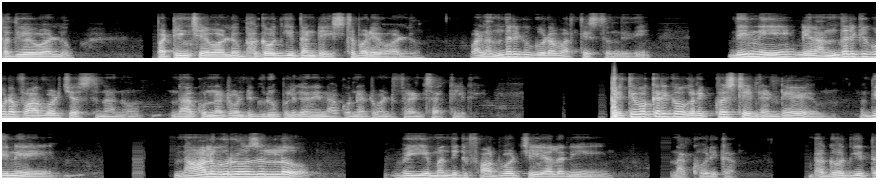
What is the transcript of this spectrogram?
చదివేవాళ్ళు పఠించేవాళ్ళు భగవద్గీత అంటే ఇష్టపడేవాళ్ళు వాళ్ళందరికీ కూడా వర్తిస్తుంది ఇది. దీన్ని నేను అందరికీ కూడా ఫార్వర్డ్ చేస్తున్నాను. నాకున్నటువంటి గ్రూపులు కానీ నాకున్నటువంటి ఫ్రెండ్ సర్కిల్కి ప్రతి ఒక్కరికి ఒక రిక్వెస్ట్ ఏంటంటే దీన్ని నాలుగు రోజుల్లో వెయ్యి మందికి ఫార్వర్డ్ చేయాలని నా కోరిక. భగవద్గీత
